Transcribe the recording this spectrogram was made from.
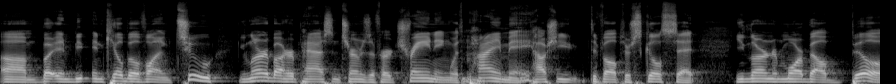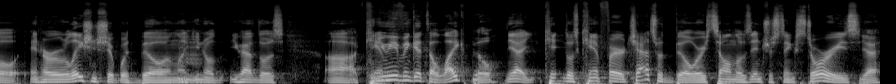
Um, but in, in Kill Bill Volume 2, you learn about her past in terms of her training with Pai Mei, how she developed her skill set. You learn more about Bill and her relationship with Bill. And, like, you know, you have those. Uh, Can camp- you even get to like Bill? yeah, those campfire chats with Bill where he's telling those interesting stories. Yeah.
